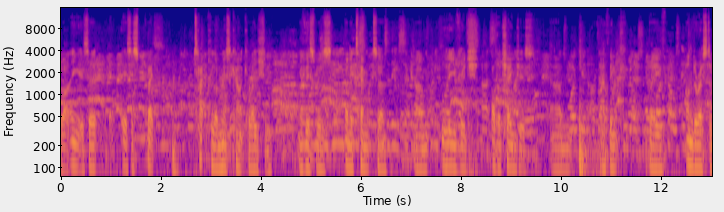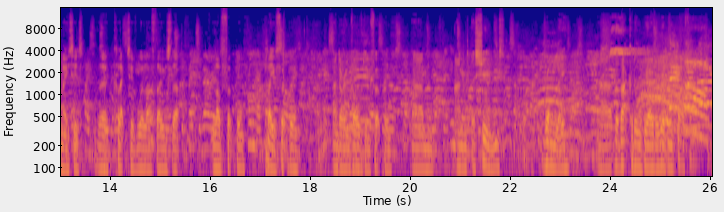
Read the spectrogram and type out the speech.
Well, I think it's a it's a spectacular miscalculation. This was an attempt to um, leverage other changes, um, I think they've underestimated the collective will of those that love football, play football, and are involved in football, um, and assumed wrongly uh, that that could all be overridden by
